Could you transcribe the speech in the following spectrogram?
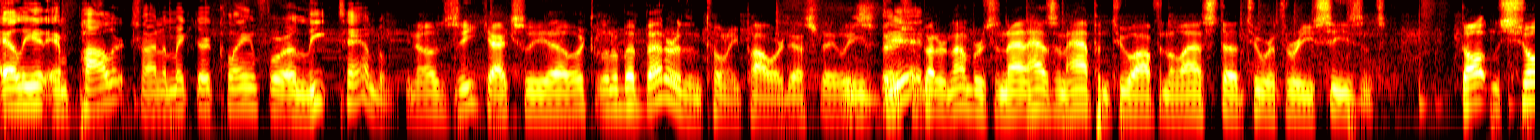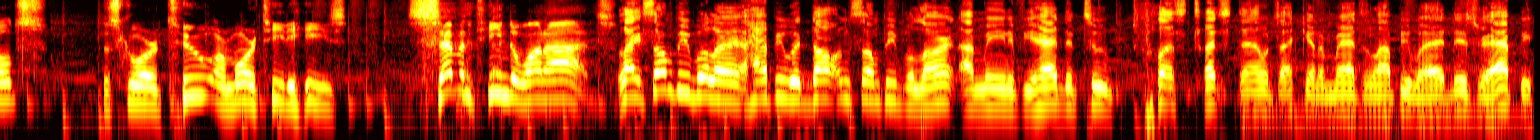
Elliott and Pollard trying to make their claim for elite tandem. You know, Zeke actually uh, looked a little bit better than Tony Pollard yesterday. At least finished better numbers, and that hasn't happened too often the last uh, two or three seasons. Dalton Schultz to score two or more TDs 17 to 1 odds. Like some people are happy with Dalton, some people aren't. I mean, if you had the two plus touchdown, which I can't imagine a lot of people had this, you're happy.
